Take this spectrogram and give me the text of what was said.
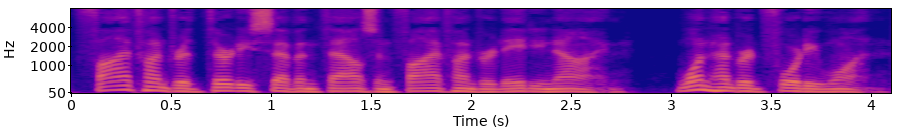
537,589, 141.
